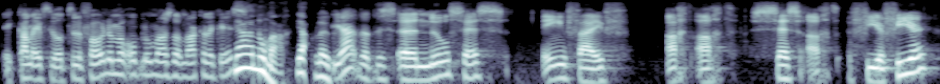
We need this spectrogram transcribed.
ik kan eventueel het telefoonnummer opnoemen als dat makkelijk is. Ja, noem maar. Ja, leuk. Ja, dat is 06 15 88 6844.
